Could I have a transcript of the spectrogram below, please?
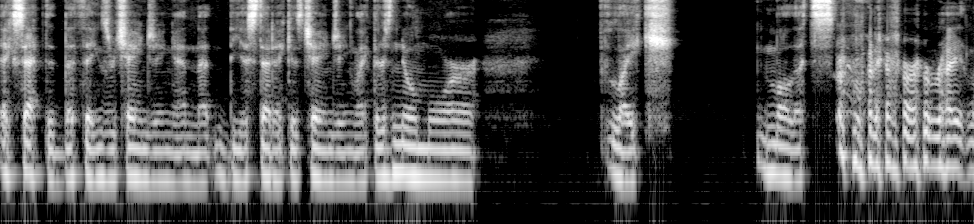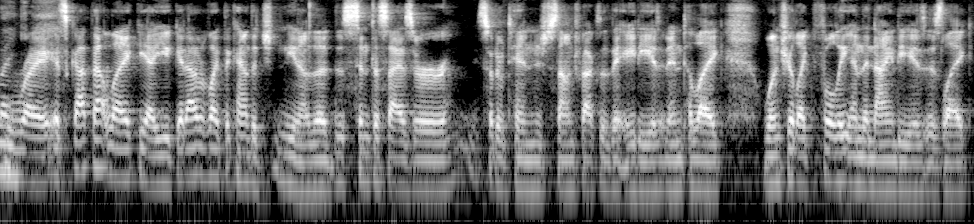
accepted that things are changing and that the aesthetic is changing like there's no more like mullets or whatever right like Right. It's got that like yeah, you get out of like the kind of the you know the the synthesizer sort of tinge soundtracks of the 80s and into like once you're like fully in the 90s is like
